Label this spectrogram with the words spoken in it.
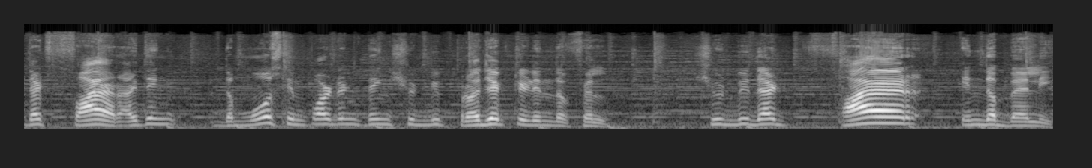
That fire, I think the most important thing should be projected in the film, should be that fire in the belly.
